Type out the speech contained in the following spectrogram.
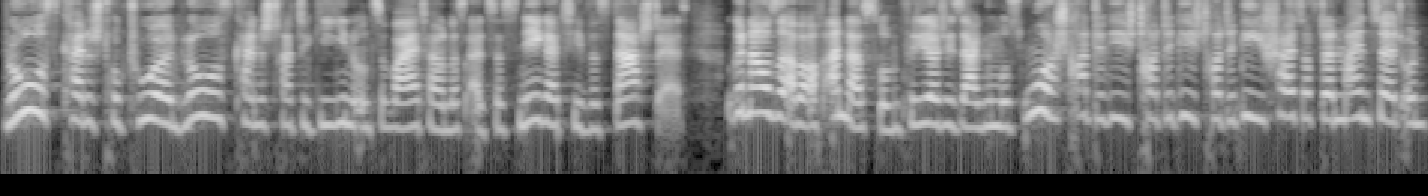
bloß keine Strukturen, bloß keine Strategien und so weiter und das als das Negatives darstellst. Und genauso aber auch andersrum. Für die Leute, die sagen, du musst nur Strategie, Strategie, Strategie, scheiß auf dein Mindset und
